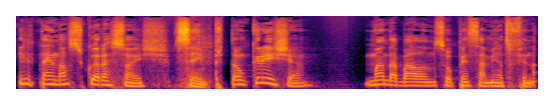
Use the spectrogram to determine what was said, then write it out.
ele tá em nossos corações. Sempre. Então, Christian, manda bala no seu pensamento final.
